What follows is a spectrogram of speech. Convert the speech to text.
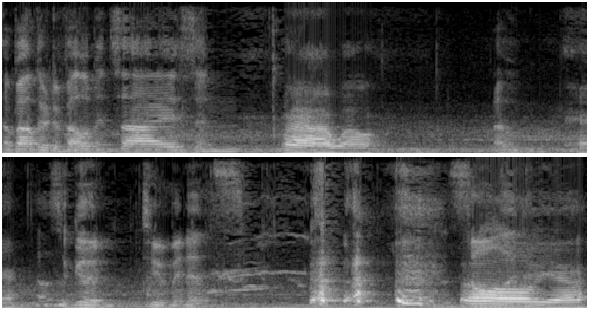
About their development size and Ah, well. that, eh. that was a good two minutes. oh yeah.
